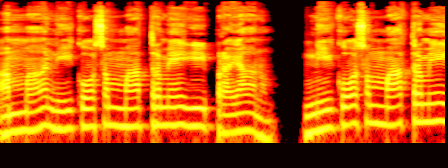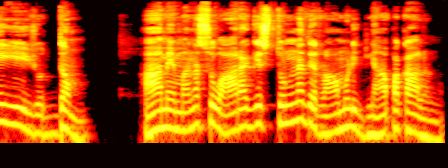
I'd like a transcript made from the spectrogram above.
అమ్మా నీకోసం మాత్రమే ఈ ప్రయాణం. నీకోసం మాత్రమే ఈ యుద్ధం. ఆమె మనసు ఆరగిస్తున్నది రాముడి జ్ఞాపకాలను.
